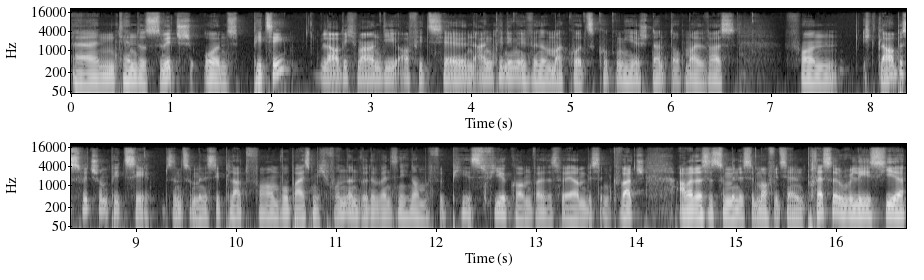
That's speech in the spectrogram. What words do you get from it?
äh, Nintendo Switch und PC, glaube ich, waren die offiziellen Ankündigungen. Ich will noch mal kurz gucken. Hier stand doch mal was von, ich glaube, Switch und PC sind zumindest die Plattformen, wobei es mich wundern würde, wenn es nicht nochmal für PS4 kommt, weil das wäre ja ein bisschen Quatsch. Aber das ist zumindest im offiziellen Presserelease hier.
